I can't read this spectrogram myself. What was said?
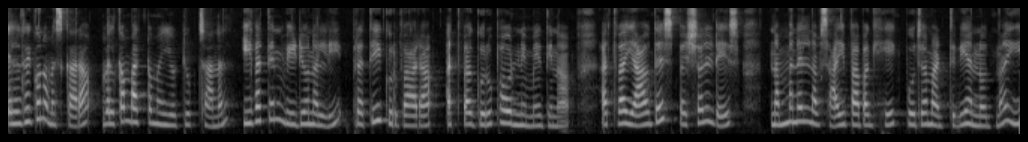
ಎಲ್ರಿಗೂ ನಮಸ್ಕಾರ. Welcome back to my YouTube channel ಇವತ್ತಿನ ವಿಡಿಯೋನಲ್ಲಿ ಪ್ರತಿ ಗುರುವಾರ ಅಥವಾ ಗುರು ಪೌರ್ಣಿಮೆ ದಿನ ಅಥವಾ ಯಾವುದೇ ಸ್ಪೆಷಲ್ ಡೇಸ್ ನಮ್ಮ ಮನೇಲಿ ನಾವು ಸಾಯಿಬಾಬಾಗೆ ಹೇಗೆ ಪೂಜೆ ಮಾಡ್ತೀವಿ ಅನ್ನೋದನ್ನ ಈ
